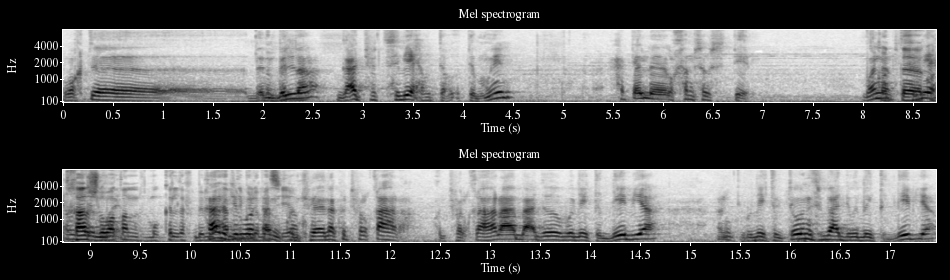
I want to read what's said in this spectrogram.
وقت آه، بن بلة قعدت في التسليح والت- والتموين حتى ال 65 وأنا كنت كنت خارج. الوطن مكلف بمهام دبلوماسية كنت في أنا كنت في القاهرة. كنت في القاهرة بعد وليت ليبيا. وليت لتونس بعد وليت ليبيا.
